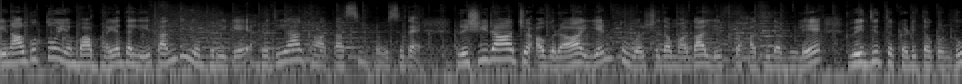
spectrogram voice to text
ಏನಾಗುತ್ತೋ ಎಂಬ ಭಯದಲ್ಲಿ ತಂದೆಯೊಬ್ಬರಿಗೆ ಹೃದಯಾಘಾತ ಸಂಭವಿಸಿದೆ. ರಿಷಿರಾಜ್ ಅವರ ಎಂಟು ವರ್ಷದ ಮಗ ಲಿಫ್ಟ್ ಹತ್ತಿದ ವೇಳೆ ವಿದ್ಯುತ್ ಕಡಿತಗೊಂಡು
